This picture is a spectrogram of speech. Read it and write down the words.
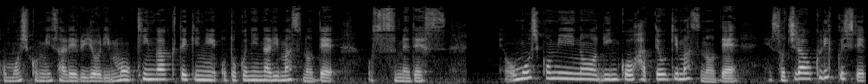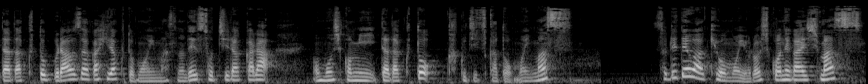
お申し込みされるよりも金額的にお得になりますのでおすすめですお申し込みのリンクを貼っておきますのでそちらをクリックしていただくとブラウザが開くと思いますのでそちらからお申し込みいただくと確実かと思います。それでは今日もよろしくお願いします。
